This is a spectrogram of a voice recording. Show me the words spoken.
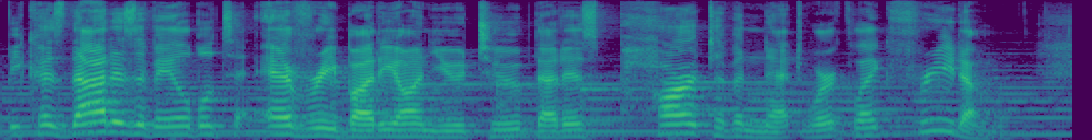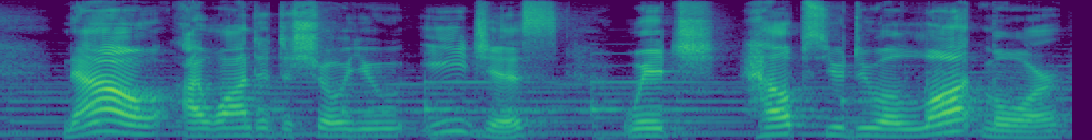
because that is available to everybody on YouTube that is part of a network like Freedom. Now, I wanted to show you Aegis, which helps you do a lot more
